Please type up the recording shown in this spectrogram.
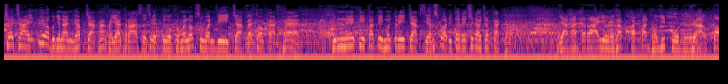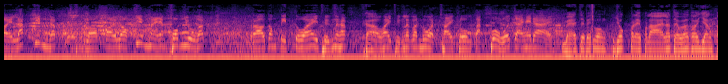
เชิดชัยเอื้อบุญยนันท์ครับจากห้างขายยาตราเสือสเวตตัวคุณมนพสุวรรณดีจากแหลมทองการแพทย์ คุณเนติตติมนตรีจากเสียมสปอร์ตอินเตอร์เนชั่นแนลจำกัดครับยังอันตรายอยู่นะครับกับปั้นของญี่ปุ่นครับลักต่อยลักจิ้มครับหลอกต่อยหลอกจิ้มแม่ยังคมอยู่ครับ เราต้องติดตัวให้ถึงนะครับครับ เข้าให้ถึงแล้วก็นวดชายโครงตัดขั้วหัวใจให้ได้ แม้จะเป็นช่วงยกปลายๆแล้วแต่ว่าก็ยังไป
